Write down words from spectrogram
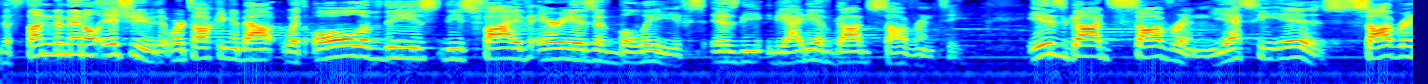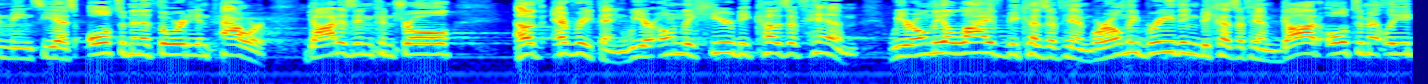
the fundamental issue that we're talking about with all of these, these five areas of beliefs is the, the idea of God's sovereignty. Is God sovereign? Yes, He is. Sovereign means He has ultimate authority and power. God is in control of everything. We are only here because of Him. We are only alive because of Him. We're only breathing because of Him. God ultimately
